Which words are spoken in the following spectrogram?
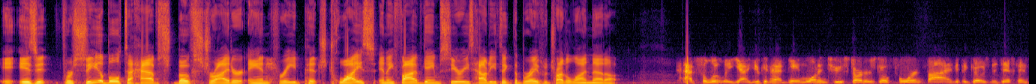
Is it foreseeable to have both Strider and Fried pitch twice in a five game series? How do you think the Braves would try to line that up? Absolutely, yeah. You can have game one and two starters go four and five if it goes the distance.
